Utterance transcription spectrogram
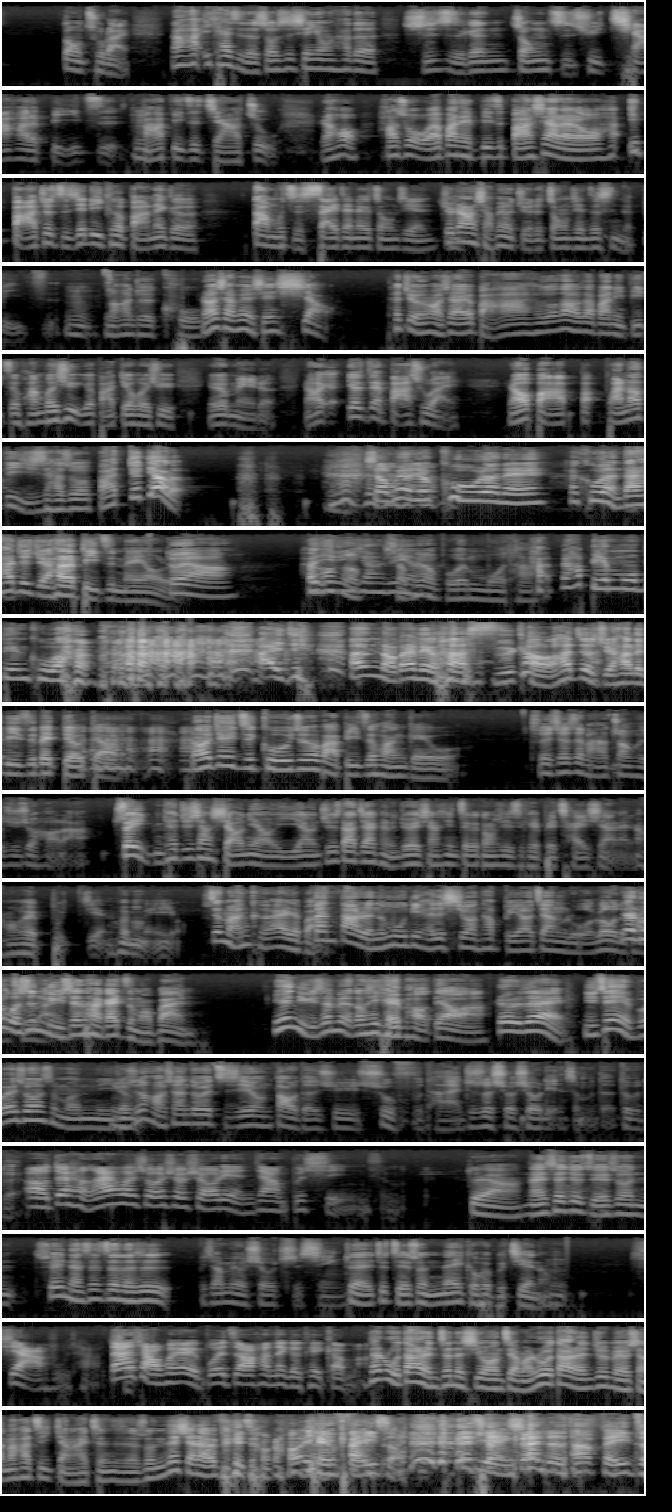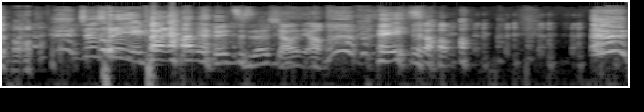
动出来。那他一开始的时候是先用他的食指跟中指去掐他的鼻子，把他鼻子夹住，嗯，然后他说我要把你的鼻子拔下来喽，他一拔就直接立刻把那个。大拇指塞在那个中间，就让小朋友觉得中间这是你的鼻子，嗯，然后他就会哭，然后小朋友先笑，他就很好笑，又把他他说那我再把你鼻子还回去，又把它丢回去，又又没了，然后又再拔出来，然后把把还到第几次，他说把它丢掉了，小朋友就哭了呢，他哭了很大，他就觉得他的鼻子没有了，对啊。他一定相信、啊、小朋友不会摸他，他他边摸边哭啊！他已经他的脑袋没有办法思考了，他只有觉得他的鼻子被丢掉了，然后就一直哭，就说把鼻子还给我，所以就再把它装回去就好啦。所以你看，就像小鸟一样，就是大家可能就会相信这个东西是可以被拆下来，然后会不见，会没有，这蛮可爱的吧？但大人的目的还是希望他不要这样裸露的。那如果是女生，她该怎么办？因为女生没有东西可以跑掉啊，对不对？女生也不会说什么你，女生好像都会直接用道德去束缚她，就说羞羞脸什么的，对不对？哦，对，很爱会说羞羞脸这样不行什么的。对啊，男生就直接说，哦、所以男生真的是比较没有羞耻心。对，就直接说你那个会不见哦。嗯吓唬他，当然小朋友也不会知道他那个可以干嘛。但如果大人真的希望这样吗？如果大人就没有想到他自己讲，还真的说你那小鸟会飞走，然后 眼飞走，眼看着他飞走，就是你眼看着他的儿子的小鸟飞走，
